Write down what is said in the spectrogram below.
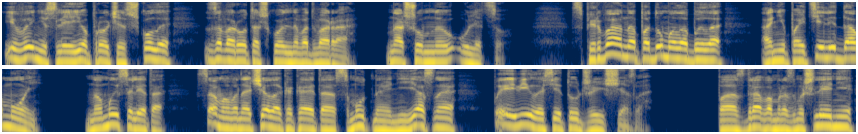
и вынесли ее прочь из школы за ворота школьного двора, на шумную улицу. Сперва она подумала было, а не пойти ли домой, но мысль эта, с самого начала какая-то смутная, неясная, появилась и тут же исчезла. По здравом размышлении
